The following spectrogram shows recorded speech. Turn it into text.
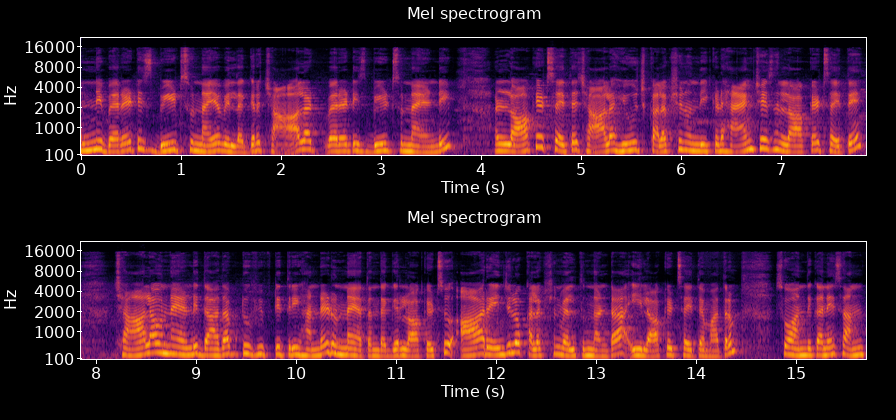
ఎన్ని వెరైటీస్ బీడ్స్ ఉన్నాయో వీళ్ళ దగ్గర చాలా వెరైటీస్ బీడ్స్ ఉన్నాయండి. అండ్ లాకెట్స్ అయితే చాలా హ్యూజ్ కలెక్షన్ ఉంది. ఇక్కడ హ్యాంగ్ చేసిన లాకెట్స్ అయితే చాలా ఉన్నాయండి. దాదాపు టూ ఫిఫ్టీ త్రీ హండ్రెడ్ ఉన్నాయి అతని దగ్గర లాకెట్స్. ఆ రేంజ్లో కలెక్షన్ వెళ్తుందంట ఈ లాకెట్స్ అయితే మాత్రం. సో అందుకనేసి అంత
